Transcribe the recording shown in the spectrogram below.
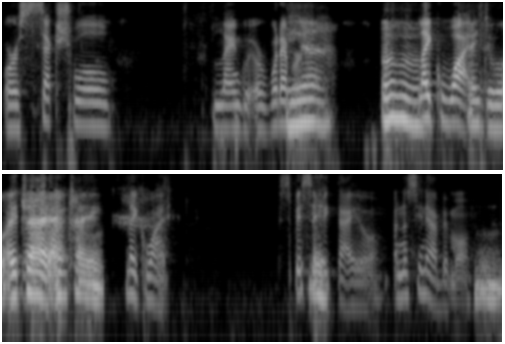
or sexual language or whatever? yeah. Mhm. Like what? I do. I try. I'm trying. Like what? Specific tayo. Ano sinabi mo? Hmm.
